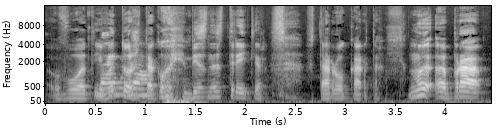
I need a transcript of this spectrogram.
Вот, и да, вы да, тоже да. такой бизнес-трекер в Таро-картах. Мы э, про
